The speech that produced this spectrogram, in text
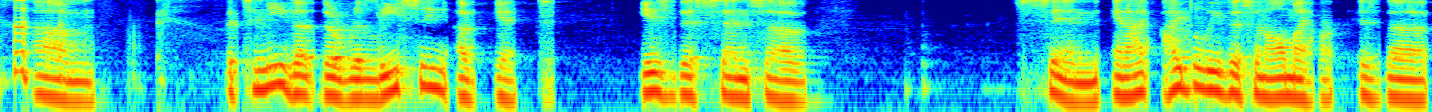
um, but to me, the the releasing of it is this sense of sin, and I I believe this in all my heart. Is the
